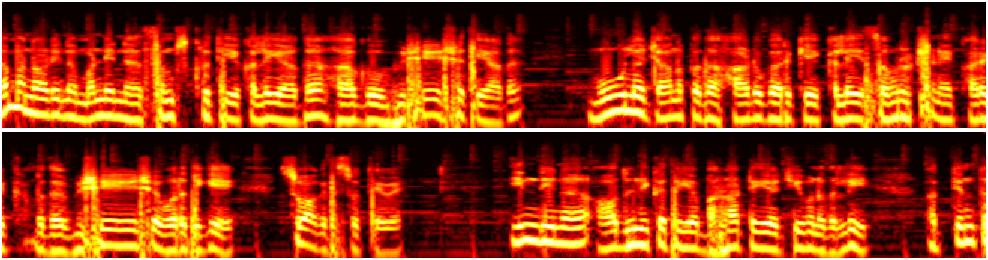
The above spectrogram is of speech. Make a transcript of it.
ನಮ್ಮ ನಾಡಿನ ಮಣ್ಣಿನ ಸಂಸ್ಕೃತಿಯ ಕಲೆಯಾದ ಹಾಗೂ ವಿಶೇಷತೆಯಾದ ಮೂಲ ಜಾನಪದ ಹಾಡುಗಾರಿಕೆ ಕಲೆ ಸಂರಕ್ಷಣೆ ಕಾರ್ಯಕ್ರಮದ ವಿಶೇಷ ವರದಿಗೆ ಸ್ವಾಗತಿಸುತ್ತೇವೆ. ಇಂದಿನ ಆಧುನಿಕತೆಯ ಭರಾಟೆಯ ಜೀವನದಲ್ಲಿ ಅತ್ಯಂತ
